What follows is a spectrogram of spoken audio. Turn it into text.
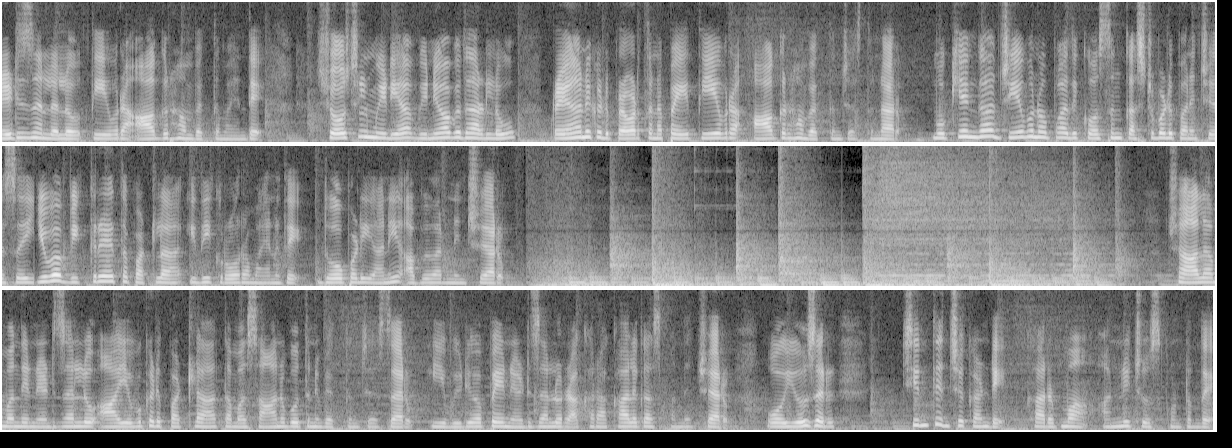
నెటిజన్లలో తీవ్ర ఆగ్రహం వ్యక్తమైంది. సోషల్ మీడియా వినియోగదారులు ప్రయాణికుడి ప్రవర్తన ప్రవర్తనపై తీవ్ర ఆగ్రహం వ్యక్తం చేస్తున్నారు. ముఖ్యంగా జీవనోపాధి కోసం కష్టపడి పనిచేసే యువ విక్రేత పట్ల ఇది క్రూరమైనదే దోపిడీ అని అభివర్ణించారు. చాలా మంది నెటిజన్లు ఆ యువకుడి పట్ల తమ సానుభూతిని వ్యక్తం చేశారు. ఈ వీడియోపై నెటిజన్లు రకరకాలుగా స్పందించారు. ఓ యూజర్ చింతించకండి కర్మ అన్ని చూసుకుంటుంది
